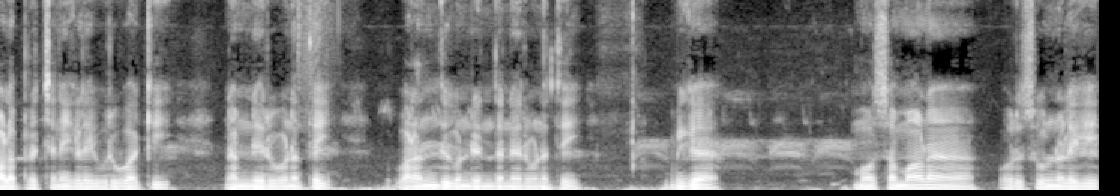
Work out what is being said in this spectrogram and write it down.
பல பிரச்சனைகளை உருவாக்கி நம் நிறுவனத்தை வளர்ந்து கொண்டிருந்த நிறுவனத்தை மிக மோசமான ஒரு சூழ்நிலையை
